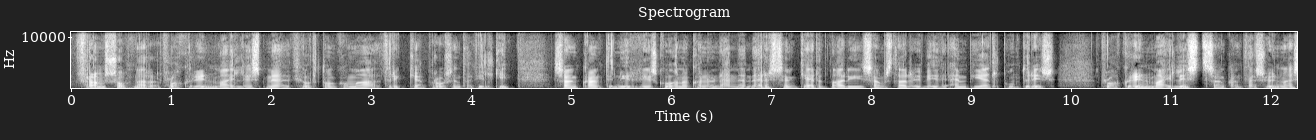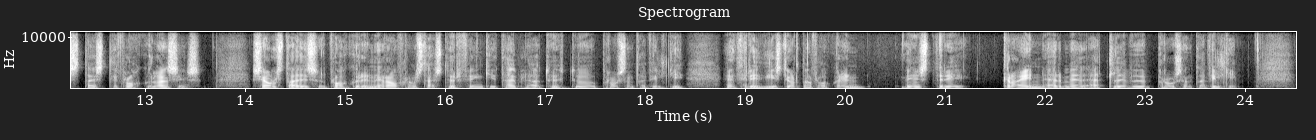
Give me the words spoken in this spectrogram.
Framsóknarflokkurinn mælist með 14,3% fylgi samkvæmt nýri skoðanakönnun MMR sem gerð var í samstarfi við mbl.is. Flokkurinn mælist samkvæmt þessu næststæsti flokkur landsins. Sjálfstæðisflokkurinn er áframstæstur, fengi tæplega 20% fylgi en þriðji stjórnarflokkurinn, vinstri Græn er með 11% fylgi.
